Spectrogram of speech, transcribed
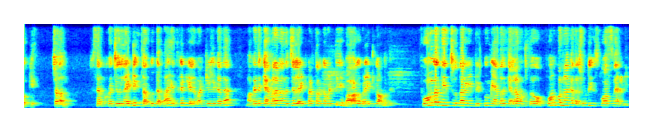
ఓకే చాలు. సరే కొంచెం లైటింగ్ తగ్గుద్దమ్మా ఎందుకంటే వీళ్ళు వంటిళ్ళు కదా. మాకైతే కెమెరా మీద వచ్చి లైట్ పెడతారు కాబట్టి బాగా బ్రైట్గా ఉంటుంది. ఫోన్లో తీసి చూద్దాం ఈ ట్రిప్ మీ అందరికి ఎలా ఉంటుందో. ఫోన్ కొన్నాం కదా షూటింగ్స్ కోసమేనని.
